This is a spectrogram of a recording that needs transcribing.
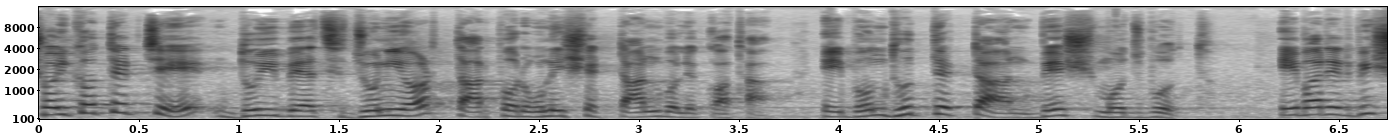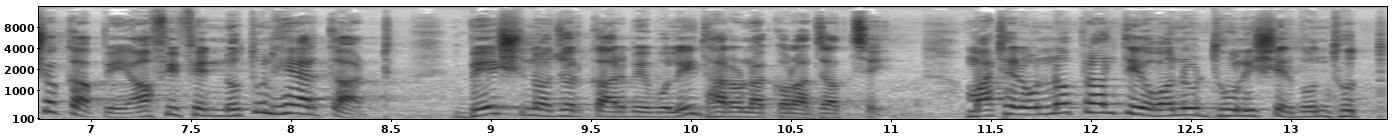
সৈকতের চেয়ে দুই ব্যাচ জুনিয়র, তারপর উনিশের টান বলে কথা। এই বন্ধুত্বের টান বেশ মজবুত। এবারের বিশ্বকাপে আফিফের নতুন হেয়ার কাট বেশ নজর কাড়বে বলেই ধারণা করা যাচ্ছে। মাঠের অন্য প্রান্তে অনূর্ধ্ব উনিশের বন্ধুত্ব।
